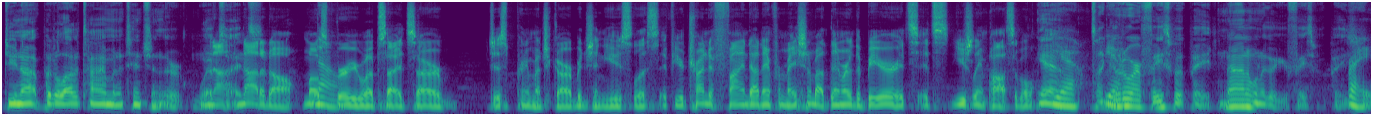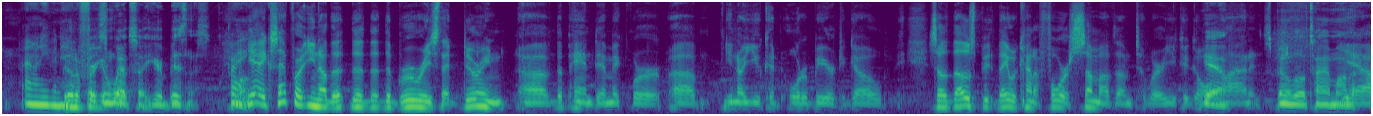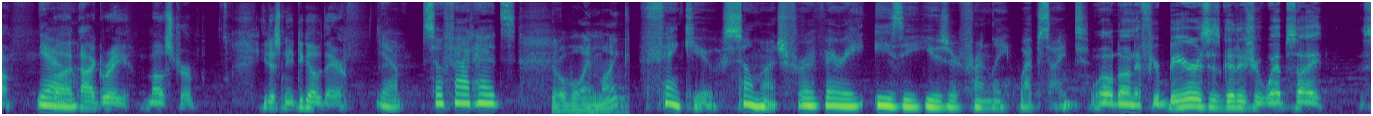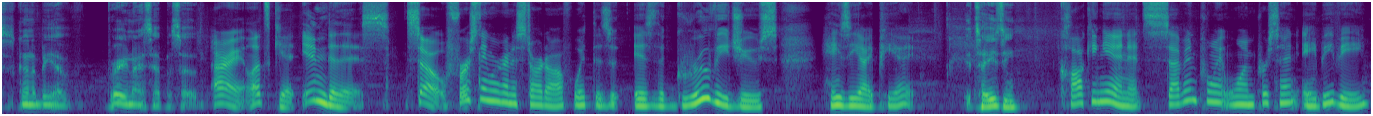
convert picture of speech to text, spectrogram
do not put a lot of time and attention to their websites. Not, not at all. Most No. brewery websites are just pretty much garbage and useless. If you're trying to find out information about them or the beer, it's it's usually impossible. Yeah, Yeah, It's like yeah. go to our Facebook page. No, I don't want to go to your Facebook page. right. I don't even Go have to a freaking website. You're a business. Right. Yeah, except for you know the the, the, the breweries that during uh, the pandemic were uh, you know you could order beer to go, so those they would kind of force some of them to where you could go Yeah. online and Spend a little time on it. yeah Yeah. But I agree, most are you just need to go there. Yeah. So, fatheads, Good old boy Mike. thank you so much for a very easy, user friendly website. Well done. If your beer is as good as your website, this is going to be a very nice episode. All right, let's get into this. So, first thing we're going to start off with is, is the Groovy Juice Hazy IPA. It's hazy. Clocking in at 7.1% ABV.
